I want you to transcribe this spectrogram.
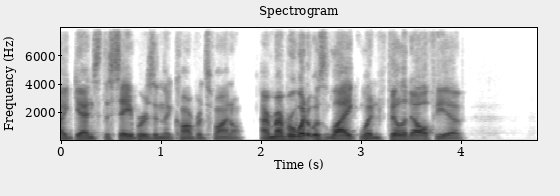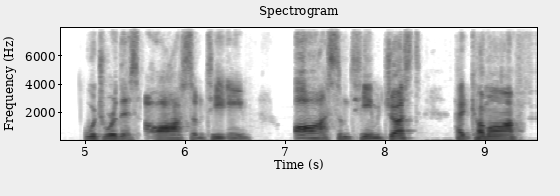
against the Sabres in the conference final. I remember what it was like when Philadelphia, which were this awesome team, awesome team, just had come off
